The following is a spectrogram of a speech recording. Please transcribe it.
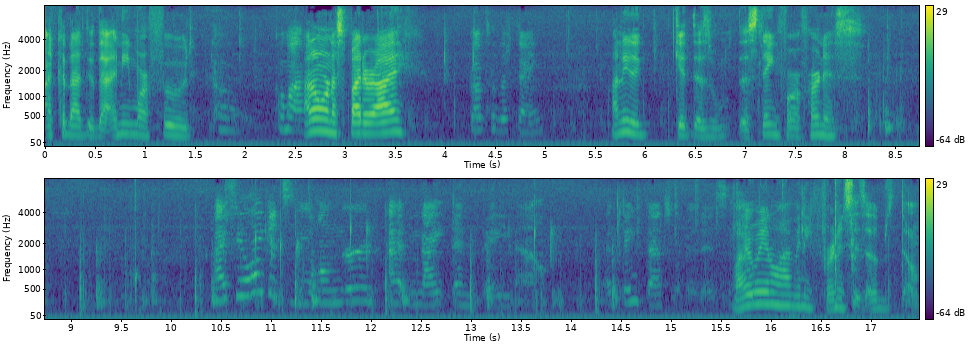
I could not do that. I need more food. oh, come on, I don't want a spider eye. go to the thing. I need to get this this thing for a furnace. I feel like it's longer at night than day now. I think that's what it is. Why do we don't have any furnaces? That was dumb.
